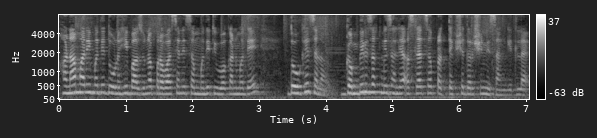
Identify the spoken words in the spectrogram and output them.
हणामारीमध्ये दोनही बाजूनं प्रवासी आणि संबंधित युवकांमध्ये दोघे जण गंभीर जखमी झाले असल्याचं प्रत्यक्षदर्शींनी सांगितलंय.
